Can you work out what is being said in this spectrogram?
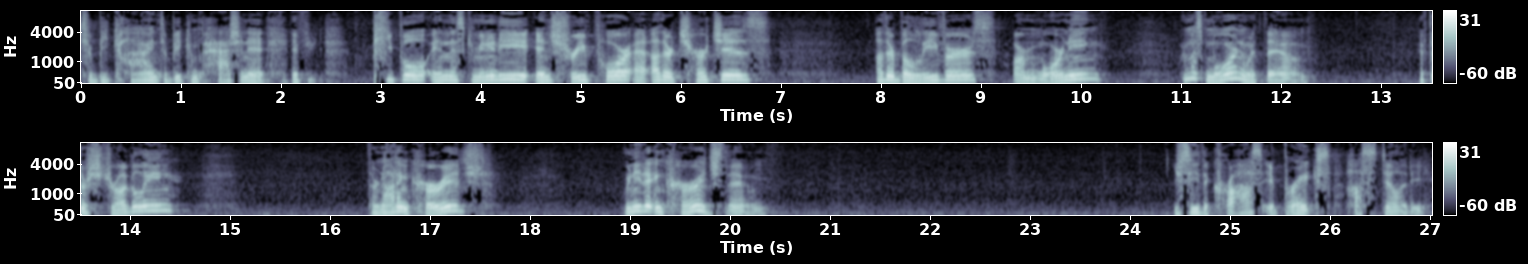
to be kind, to be compassionate. If people in this community, in Shreveport, at other churches, other believers are mourning, we must mourn with them if they're struggling, they're not encouraged, We need to encourage them. You see, the cross, it breaks hostility.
